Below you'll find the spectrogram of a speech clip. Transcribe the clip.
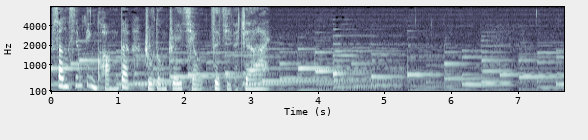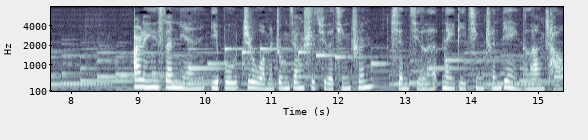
丧心病狂地主动追求自己的真爱。二零一三年，一部致我们终将逝去的青春，掀起了内地青春电影的浪潮，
